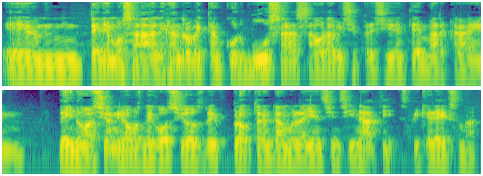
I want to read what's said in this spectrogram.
Em, tenemos a Alejandro Betancourt Busas, ahora vicepresidente de marca en, de innovación y nuevos negocios de Procter Gamble ahí en Cincinnati, Speaker Exma.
